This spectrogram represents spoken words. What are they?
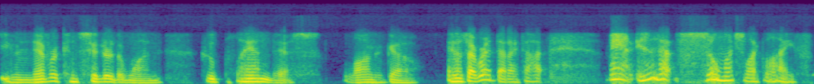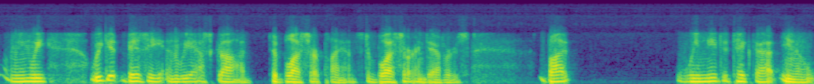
You never consider the one who planned this long ago. And as I read that, I thought, man, isn't that so much like life? I mean, we we get busy and we ask God to bless our plans, to bless our endeavors, but we need to take that, you know,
